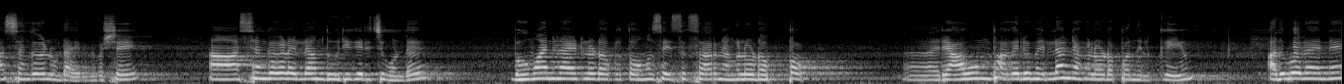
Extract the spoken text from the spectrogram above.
ആശങ്കകളുണ്ടായിരുന്നു. പക്ഷേ ആ ആശങ്കകളെല്ലാം ദൂരീകരിച്ചുകൊണ്ട് ബഹുമാനനായിട്ടുള്ള ഡോക്ടർ തോമസ് ഐസക് സാർ ഞങ്ങളോടൊപ്പം രാവും പകലും എല്ലാം ഞങ്ങളോടൊപ്പം നിൽക്കുകയും അതുപോലെ തന്നെ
